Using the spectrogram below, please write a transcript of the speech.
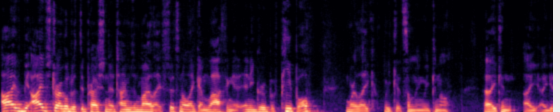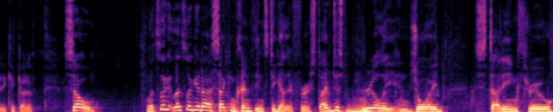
I've, be, I've struggled with depression at times in my life, so it's not like I'm laughing at any group of people. More like we get something we can all, I can, I, I get a kick out of. So, let's look at, let's look at uh, 2 Corinthians together first. I've just really enjoyed studying through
